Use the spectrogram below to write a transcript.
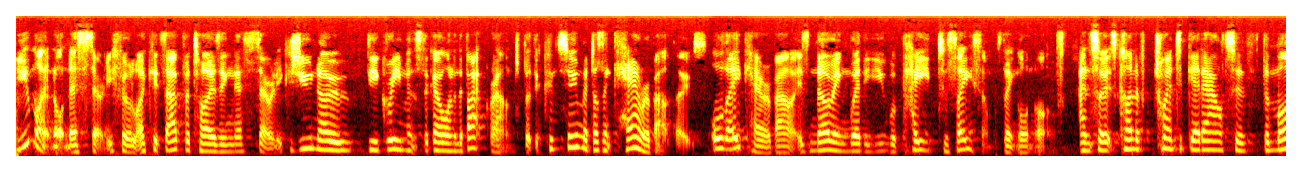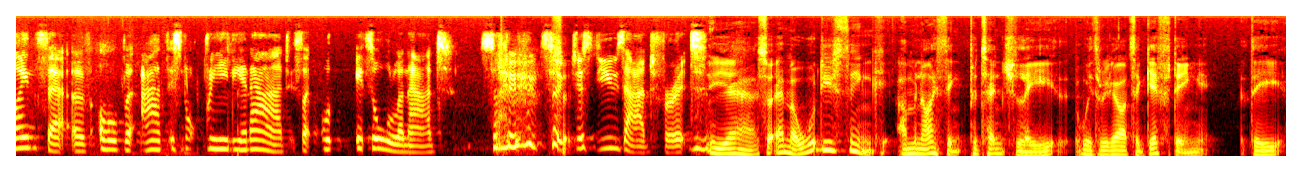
You might not necessarily feel like it's advertising necessarily because you know the agreements that go on in the background, but the consumer doesn't care about those. All they care about is knowing whether you were paid to say something or not. And so it's kind of trying to get out of the mindset of, oh, but ad, it's not really an ad. It's like, well, it's all an ad. So, so, so, just use ad for it. Yeah. So, Emma, what do you think? I mean, I think potentially with regard to gifting, the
